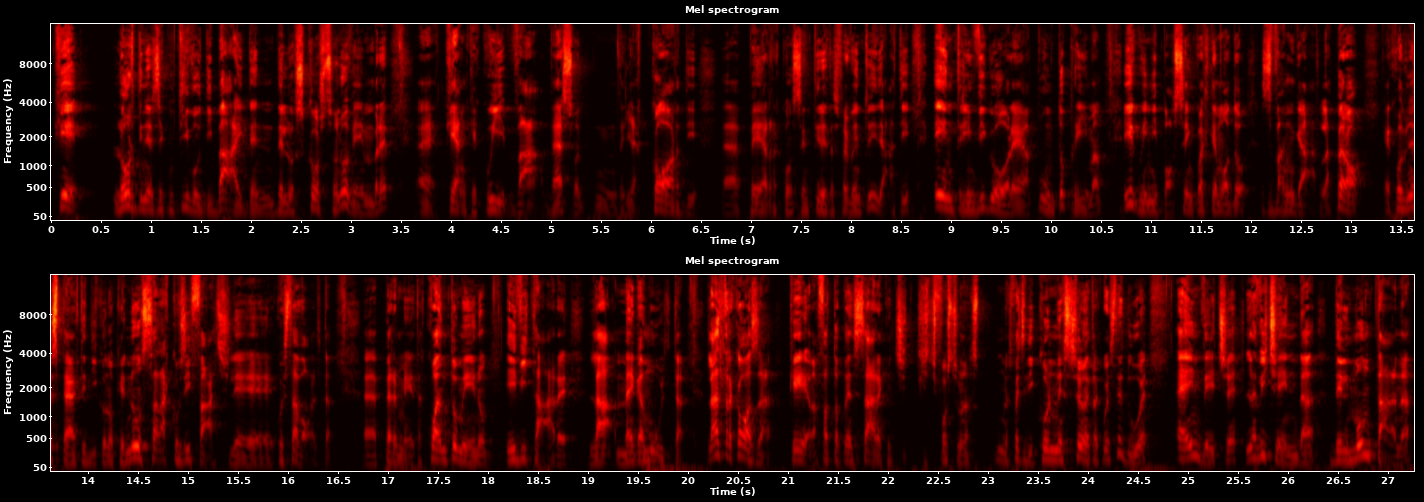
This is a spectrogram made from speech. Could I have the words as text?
che l'ordine esecutivo di Biden dello scorso novembre, eh, che anche qui va verso mh, degli accordi eh, per consentire il trasferimento di dati, entri in vigore appunto prima e quindi possa in qualche modo svangarla. Però eh, alcuni esperti dicono che non sarà così facile questa volta eh, per Meta, quantomeno evitare la mega multa. L'altra cosa che ha fatto pensare che ci, ci fosse una, una specie di connessione tra queste due è invece la vicenda del Montana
